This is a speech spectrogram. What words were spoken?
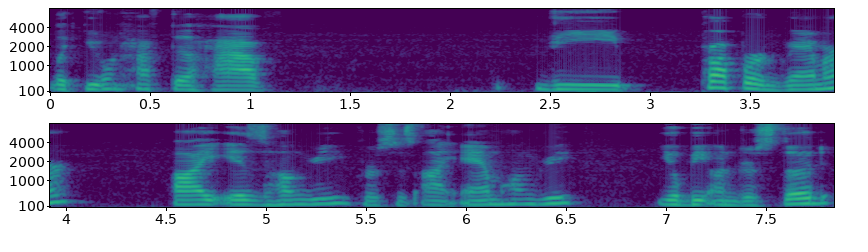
Like you don't have to have the proper grammar. I is hungry versus I am hungry. You'll be understood.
